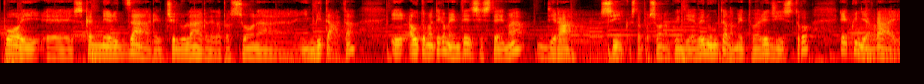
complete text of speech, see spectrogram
puoi eh, scannerizzare il cellulare della persona invitata e automaticamente il sistema dirà sì, questa persona quindi è venuta, la metto a registro e quindi avrai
